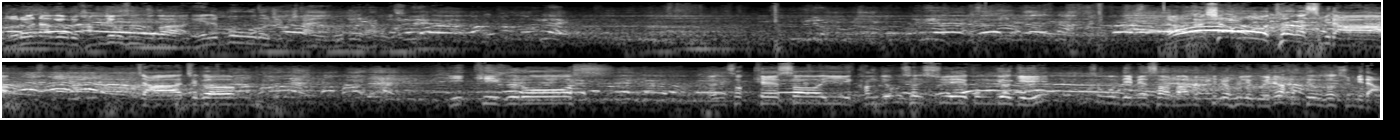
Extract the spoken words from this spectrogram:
노련하게 우리 강재구 선수가 엘보로 지금 잘 요리를 하고 있습니다. 자, 다시 오, 들어갔습니다. 자, 지금 니킥으로 연속해서 이 강재구 선수의 공격이 성공되면서 많은 피를 흘리고 있는 함태훈 선수입니다.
